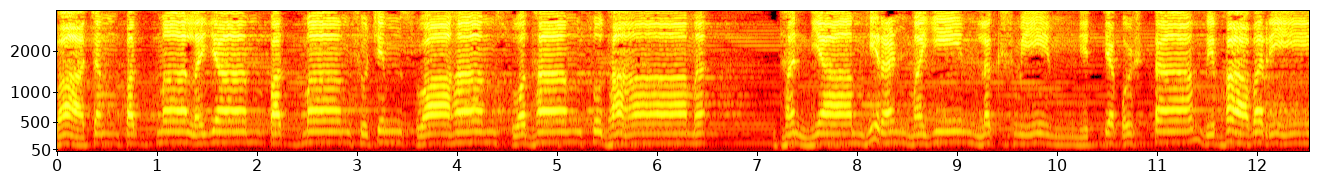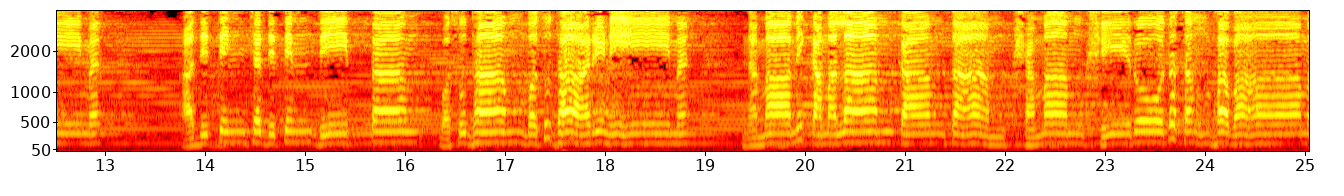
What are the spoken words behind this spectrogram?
वाचम् पद्मालयाम् पद्माम् शुचिम् स्वाहाम् स्वधाम् सुधाम्। धन्याम् हिरण्मयीम् लक्ष्मीम् नित्यपुष्टाम् विभावरीम् अदितिम् च दितिम् दीप्ताम् वसुधाम् वसुधारिणीम्। नमामि कमलाम् कान्ताम् क्षमाम् क्षीरोदसम्भवाम्।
